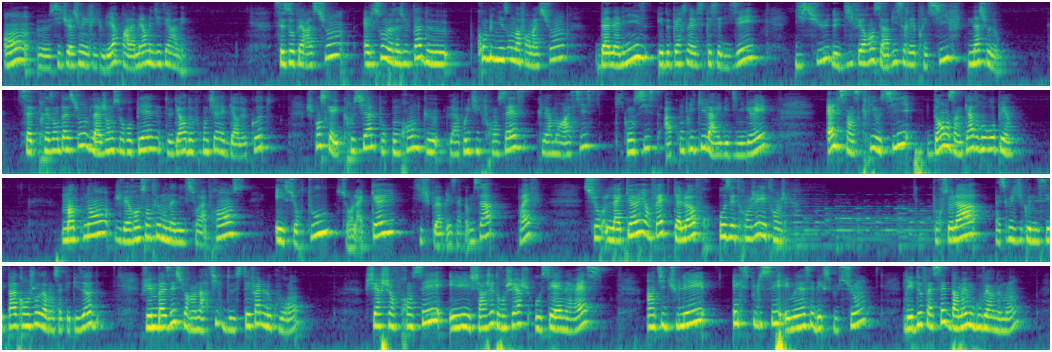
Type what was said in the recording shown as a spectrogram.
en euh, situation irrégulière par la mer Méditerranée. Ces opérations, elles sont le résultat de combinaisons d'informations, d'analyses et de personnel spécialisé issus de différents services répressifs nationaux. Cette présentation de l'Agence européenne de garde-frontières et de garde-côtes je pense qu'elle est cruciale pour comprendre que la politique française, clairement raciste, qui consiste à compliquer l'arrivée d'immigrés, elle s'inscrit aussi dans un cadre européen. Maintenant, je vais recentrer mon analyse sur la France et surtout sur l'accueil, si je peux appeler ça comme ça, bref, sur l'accueil en fait qu'elle offre aux étrangers et étrangères. Pour cela, parce que j'y connaissais pas grand chose avant cet épisode, je vais me baser sur un article de Stéphane Lecourant, chercheur français et chargé de recherche au CNRS, intitulé Expulsés et menacés d'expulsion, les deux facettes d'un même gouvernement,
